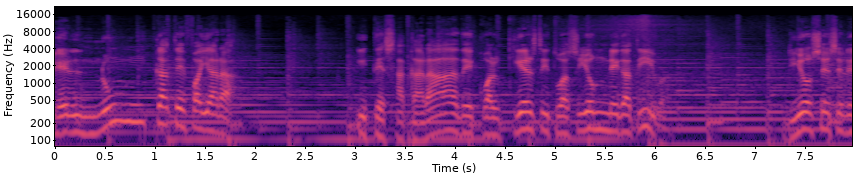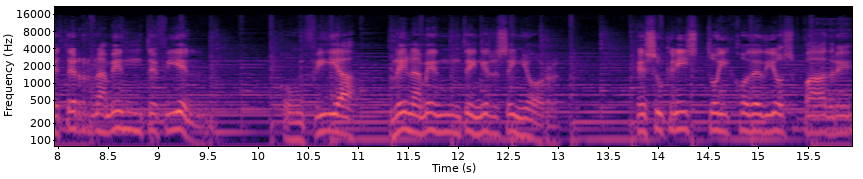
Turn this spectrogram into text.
Él nunca te fallará y te sacará de cualquier situación negativa. Dios es el eternamente fiel. Confía plenamente en el Señor. Jesucristo, Hijo de Dios Padre,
